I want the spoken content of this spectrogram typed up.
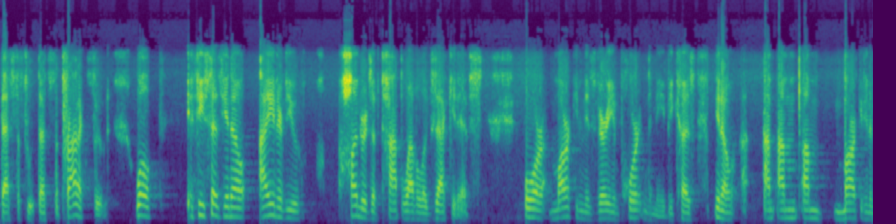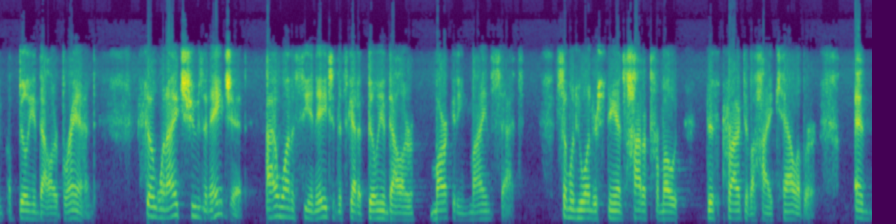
that's the food, that's the product food. Well, if he says, you know, I interview hundreds of top level executives, or marketing is very important to me because you know I'm I'm I'm marketing a billion dollar brand. So when I choose an agent, I want to see an agent that's got a billion dollar marketing mindset, someone who understands how to promote this product of a high caliber. And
